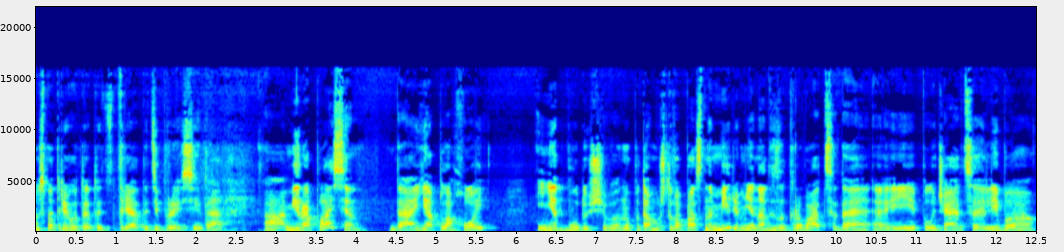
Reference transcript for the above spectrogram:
Ну смотри, вот эта триада депрессии, да? А, мир опасен, да, я плохой, и нет будущего. Ну, потому что в опасном мире мне надо закрываться, да, и получается либо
